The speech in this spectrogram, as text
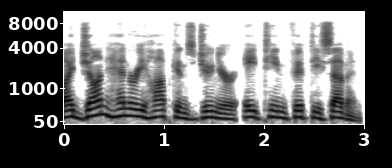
by John Henry Hopkins, Jr., 1857.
